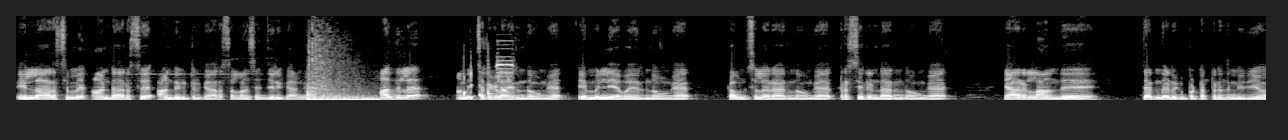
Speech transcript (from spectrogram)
எல்லா அரசுமே ஆண்ட அரசு ஆண்டுகிட்டு இருக்க அரசெல்லாம் செஞ்சுருக்காங்க. அதில் அமைச்சர்களாக இருந்தவங்க எம்எல்ஏவாக இருந்தவங்க கவுன்சிலராக இருந்தவங்க பிரசிடெண்ட்டாக இருந்தவங்க யாரெல்லாம் வந்து தேர்ந்தெடுக்கப்பட்ட பிரதிநிதியோ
